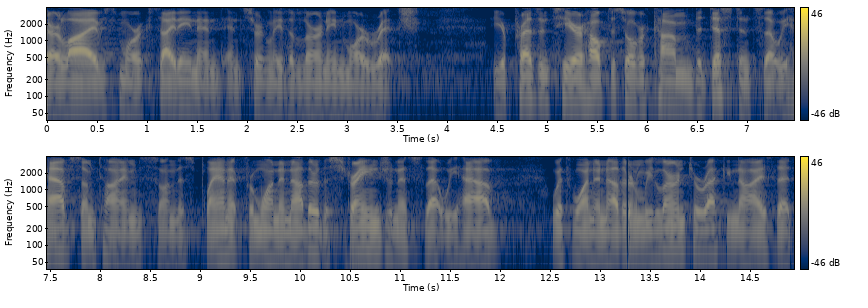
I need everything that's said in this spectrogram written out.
our lives more exciting and, and certainly the learning more rich. Your presence here helped us overcome the distance that we have sometimes on this planet from one another, the strangeness that we have with one another, and we learned to recognize that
